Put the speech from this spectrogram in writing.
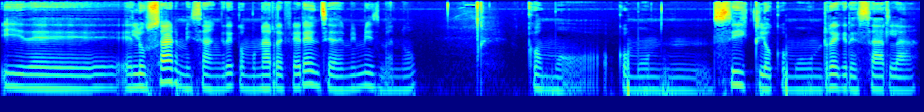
y de el usar mi sangre como una referencia de mí misma, ¿no? Como, como un ciclo, como un regresarla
